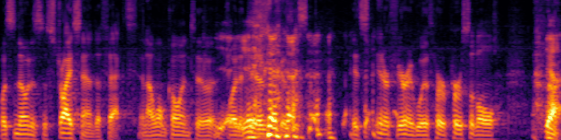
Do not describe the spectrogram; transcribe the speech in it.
what's known as the Streisand effect. And I won't go into yeah, what it yeah. is because it's, it's, interfering with her personal yeah.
